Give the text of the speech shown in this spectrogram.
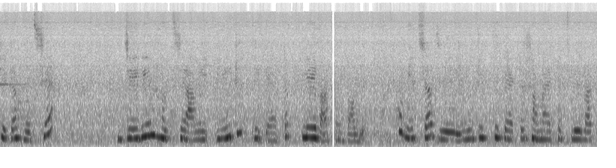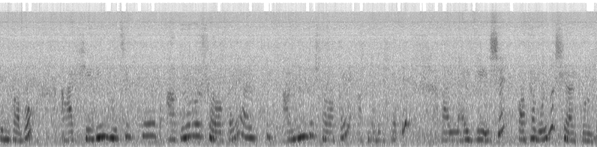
সেটা হচ্ছে যেদিন হচ্ছে আমি ইউটিউব থেকে একটা প্লে বাটন পাবো। খুব ইচ্ছা যে ইউটিউব থেকে একটা সময় একটা প্লে বাটন পাবো। আর সেদিন হচ্ছে খুব আগ্রহ সহকারে আর খুব আনন্দ সহকারে আপনাদের সাথে লাইভে এসে কথা বলব শেয়ার করব।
